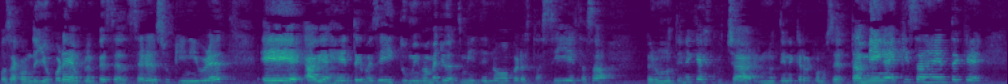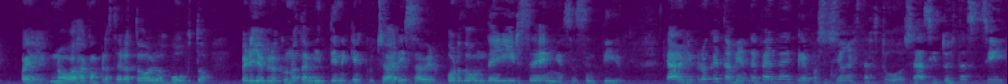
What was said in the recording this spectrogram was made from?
O sea, cuando yo, por ejemplo, empecé a hacer el zucchini bread, eh, había gente que me decía, y tú misma me ayudaste y me dijiste, no, pero está así, está así. Pero uno tiene que escuchar uno tiene que reconocer. También hay quizá gente que, pues, no vas a complacer a todos los gustos, pero yo creo que uno también tiene que escuchar y saber por dónde irse en ese sentido. Claro, yo creo que también depende de qué posición estás tú. O sea, si tú estás, si,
